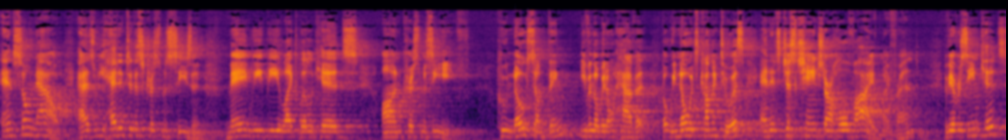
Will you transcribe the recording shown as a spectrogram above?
And so now, as we head into this Christmas season, may we be like little kids on Christmas Eve who know something, even though we don't have it, but we know it's coming to us, and it's just changed our whole vibe, my friend. Have you ever seen kids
